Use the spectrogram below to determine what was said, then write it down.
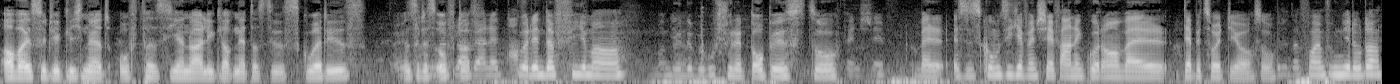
Aber es wird wirklich nicht oft passieren, weil ich glaube nicht, dass das gut ist, wenn du das oft Ich auch nicht gut in der Firma. Wenn du in der Berufsschule nicht da bist, so. Weil es, es kommt sicher für den Chef auch nicht gut an, weil der bezahlt dich ja so. Wird er davor informiert, oder?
